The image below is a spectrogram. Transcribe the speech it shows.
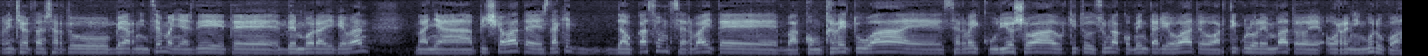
Horain txertan sartu behar nintzen, baina ez dit e, denboraik eman, Baina pixka bat ez dakit daukazun zerbait e, ba, konkretua, e, zerbait kuriosoa aurkitu duzuna komentario bat o artikuloren bat e, horren ingurukoa?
